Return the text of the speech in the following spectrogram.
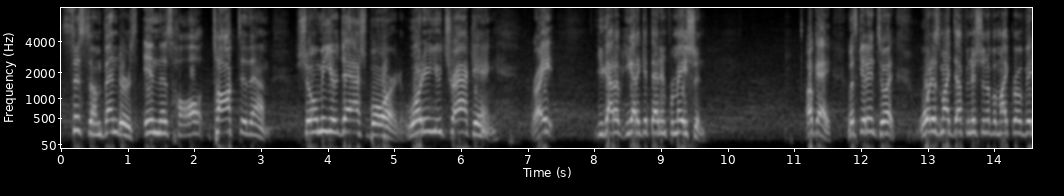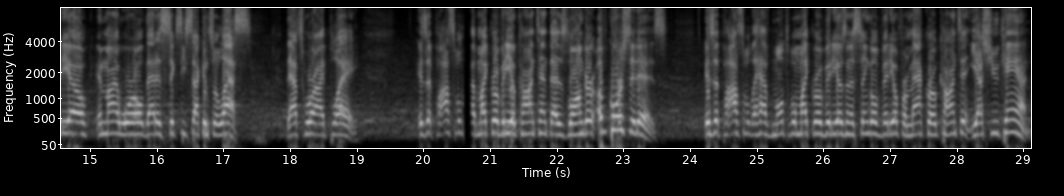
system vendors in this hall. Talk to them. Show me your dashboard. What are you tracking? Right? You gotta, you gotta get that information. Okay, let's get into it. What is my definition of a micro video in my world? That is 60 seconds or less. That's where I play. Is it possible to have micro video content that is longer? Of course it is. Is it possible to have multiple micro videos in a single video for macro content? Yes, you can.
